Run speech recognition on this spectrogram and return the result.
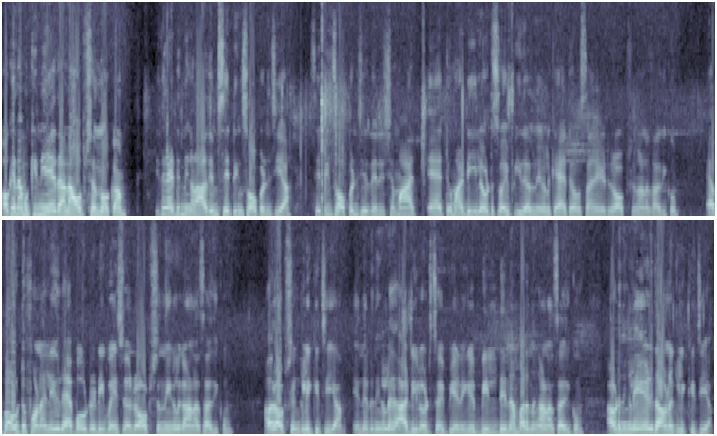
ഓക്കെ നമുക്കിനി ഏതാണ് ഓപ്ഷൻ നോക്കാം? ഇതിനായിട്ട് നിങ്ങൾ ആദ്യം സെറ്റിങ്സ് ഓപ്പൺ ചെയ്യുക സെറ്റിങ്സ് ഓപ്പൺ ചെയ്തതിന് ശേഷം ഏറ്റവും അടിയിലോട്ട് സ്വൈപ്പ് ചെയ്താൽ നിങ്ങൾക്ക് ഏറ്റവും അവസാനമായിട്ട് ഒരു ഓപ്ഷൻ കാണാൻ സാധിക്കും. എബൌട്ട് ഫോൺ അല്ലെങ്കിൽ ഒരു എബൌട്ട് ഡിവൈസ് ഒരു ഓപ്ഷൻ നിങ്ങൾ കാണാൻ സാധിക്കും. ആ ഒരു ഓപ്ഷൻ ക്ലിക്ക് ചെയ്യാം. എന്നിട്ട് നിങ്ങൾ അടിയിലോട്ട് സ്വൈപ്പ് ചെയ്യുകയാണെങ്കിൽ ബിൽഡ് നമ്പർ എന്ന് കാണാൻ സാധിക്കും. അവിടെ നിങ്ങൾ ഏഴ് തവണ ക്ലിക്ക് ചെയ്യാം.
